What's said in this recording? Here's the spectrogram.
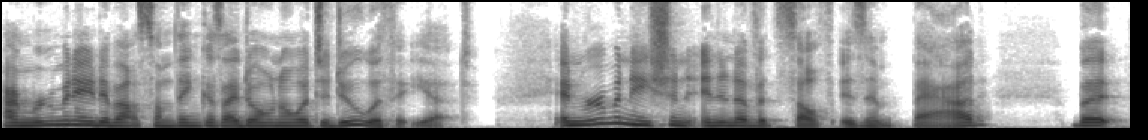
I'm ruminating about something because I don't know what to do with it yet. And rumination in and of itself isn't bad, but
